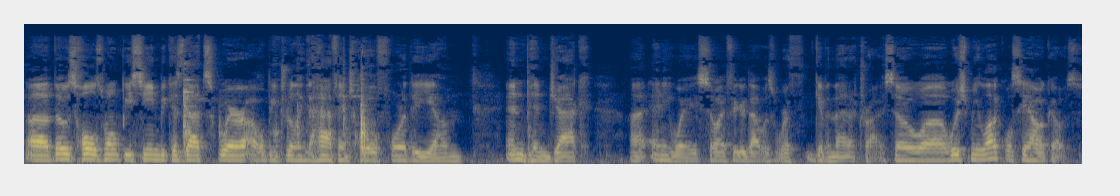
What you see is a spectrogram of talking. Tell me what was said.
Uh, those holes won't be seen because that's where I'll be drilling the half inch hole for the um, end pin jack. Uh, anyway, so I figured that was worth giving that a try. So uh, wish me luck. We'll see how it goes.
